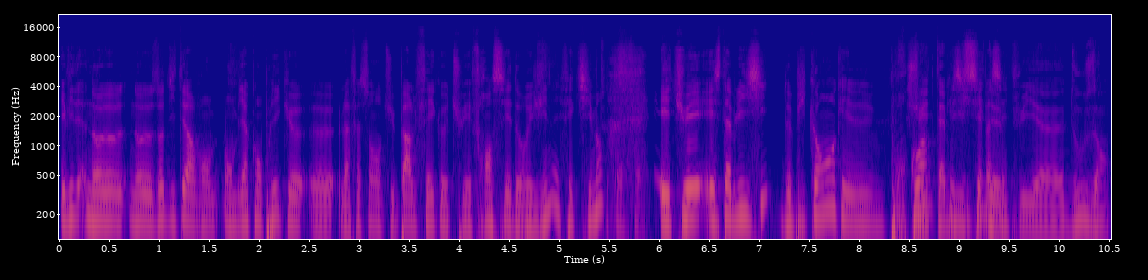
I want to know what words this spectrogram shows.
évidemment, nos, nos auditeurs vont- ont bien compris que euh, la façon dont tu parles fait que tu es français d'origine, effectivement, Tout à fait. et tu es établi ici depuis quand? Pourquoi? Établi Qu'est-ce qui s'est passé? depuis euh, 12 ans.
